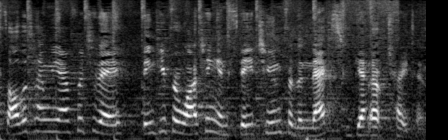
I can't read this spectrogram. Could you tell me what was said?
That's all the time we have for today. Thank you for watching and stay tuned for the next Get Up Triton.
